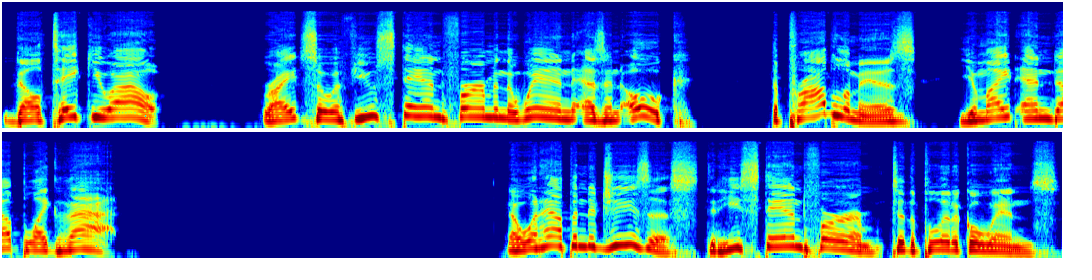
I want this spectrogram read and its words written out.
They'll take you out, right? So if you stand firm in the wind as an oak, the problem is you might end up like that. Now, what happened to Jesus? Did he stand firm to the political winds?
